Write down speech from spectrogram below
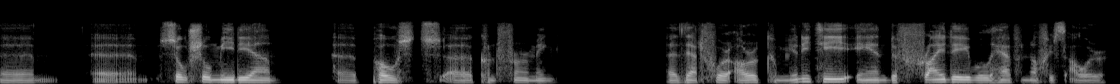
um, uh, social media uh, posts uh, confirming uh, that for our community and the Friday we'll have an office hour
